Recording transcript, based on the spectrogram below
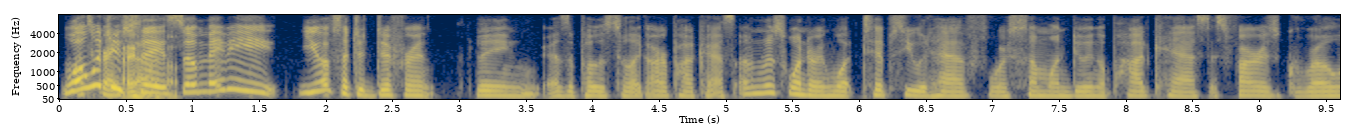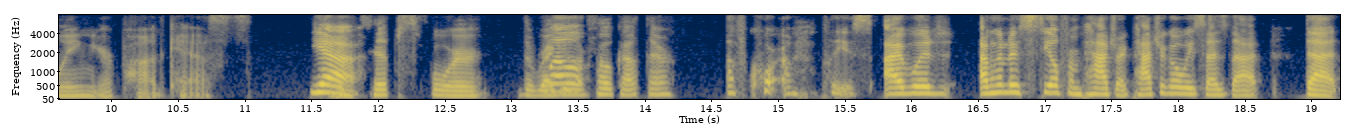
What would you say? So maybe you have such a different thing as opposed to like our podcast. I'm just wondering what tips you would have for someone doing a podcast as far as growing your podcasts. Any yeah, tips for the regular Well, folk out there. of course. Um, please, I would. I'm going to steal from Patrick. Patrick always says that that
